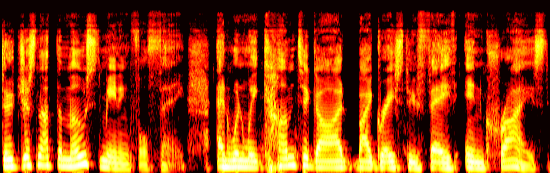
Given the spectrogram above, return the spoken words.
They're just not the most meaningful thing. And when we come to God by grace through faith in Christ,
